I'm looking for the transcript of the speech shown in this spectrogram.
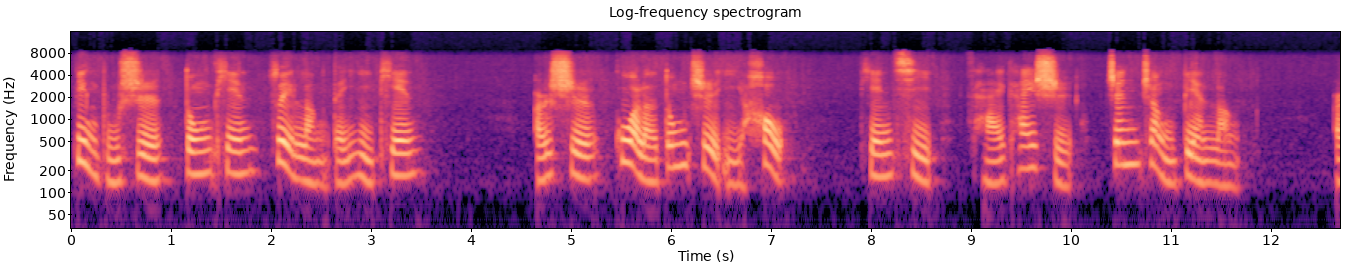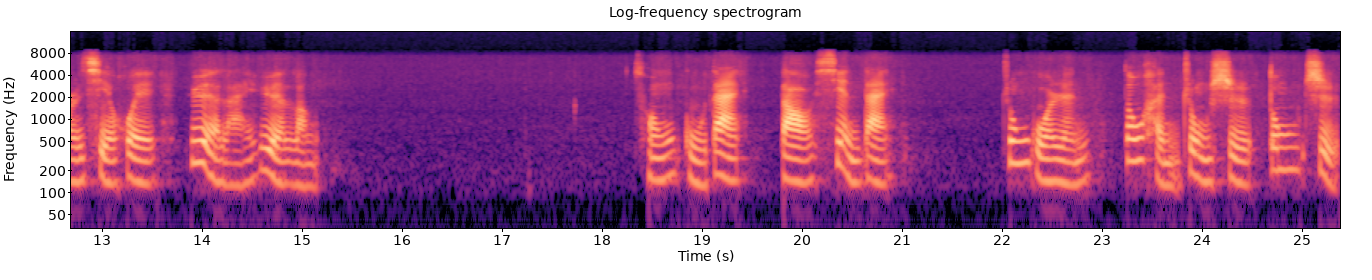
并不是冬天最冷的一天，而是过了冬至以后，天气才开始真正变冷，而且会越来越冷。从古代到现代，中国人都很重视冬至。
